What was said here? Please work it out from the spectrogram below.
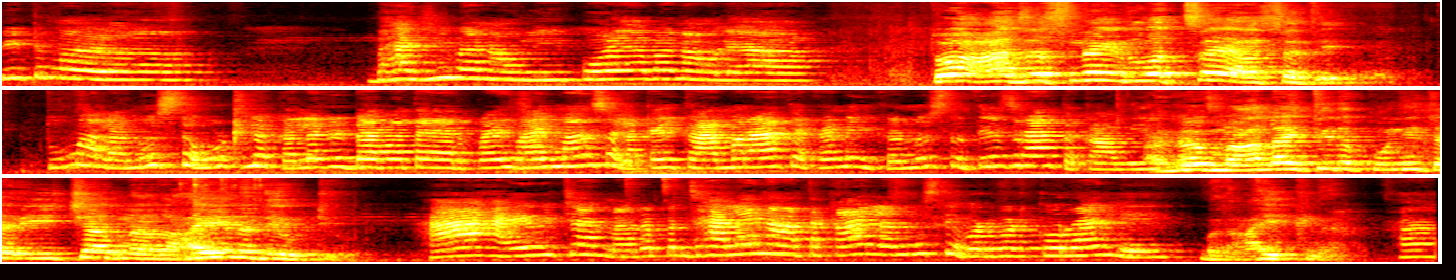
पीठ मळलं भाजी बनवली पोळ्या बनवल्या. तो आजच नाही रोजच आहे असं ते. तुम्हाला नुसतं उठलं का लगेच डबा तयार पाहिजे? बाई माणसाला काही काम राहते का नाही? का नुसतं तेच राहतं काम? अगं मला तिथं कोणीतरी विचारणार आहे ना देवटीव हा हाय विचारणार पण झालंय ना आता कायला नुसते बडबड करू राहिले. बरं ऐक ना. हा.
